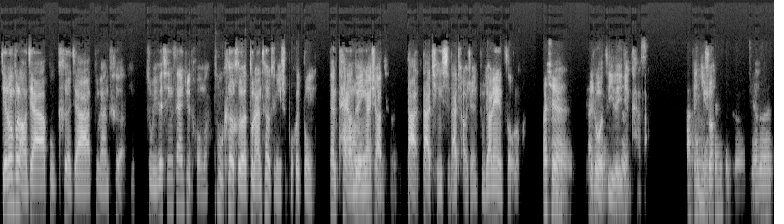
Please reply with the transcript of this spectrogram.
杰伦布朗加布克加杜兰特。组一个新三巨头嘛，布克和杜兰特肯定是不会动，但太阳队应该是要大大清洗、大调整，主教练也走了嘛。而且这是我自己的一点看法。啊，你说跟这个杰伦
